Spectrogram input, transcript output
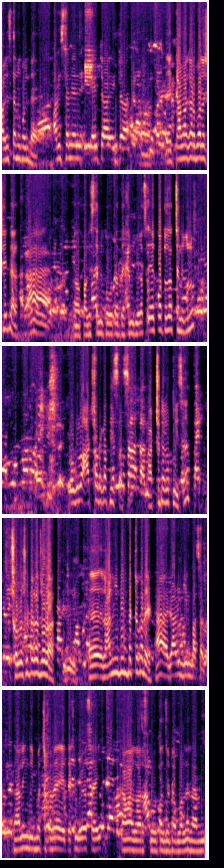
পাকিস্তানি কোনটা? পাকিস্তানি এইটা এইটা। কামাগার বলে সেটা? হ্যাঁ। পাকিস্তানি কবুতর দেখেন বিয়াস এ কত যাচ্ছেন এগুলো? ওগুলো আটশো টাকা পিস আছে। আটশো টাকা পিস হ্যাঁ? ষোলোশো টাকা জোড়া। রানিং ডিম বাচ্চা করে? হ্যাঁ রানিং ডিম বাচ্চা করে। রানিং ডিম বাচ্চা করে এই দেখেন ব্যবসায়ী কামাগার কবুতর যেটা বলে রানিং।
